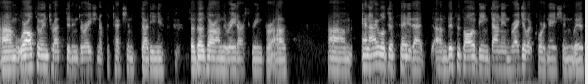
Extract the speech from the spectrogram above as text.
Um, we're also interested in duration of protection studies, so those are on the radar screen for us. Um, and I will just say that um, this is all being done in regular coordination with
